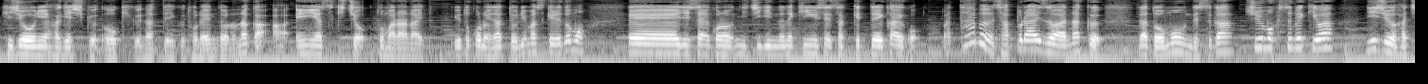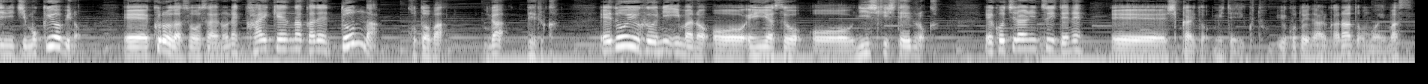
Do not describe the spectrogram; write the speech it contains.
非常に激しく大きくなっていくトレンドの中、円安基調止まらないというところになっておりますけれども、えー、実際にこの日銀のね、金融政策決定会合、まあ、多分サプライズはなくだと思うんですが、注目すべきは28日木曜日の、えー、黒田総裁のね、会見の中でどんな言葉が出るか、どういうふうに今の円安を認識しているのか、えこちらについてね、えー、しっかりと見ていくということになるかなと思います。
